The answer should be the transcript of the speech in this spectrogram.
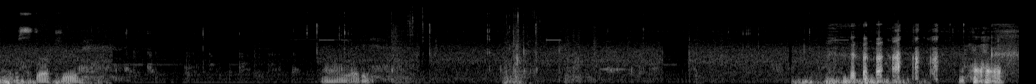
I'm stuck here. Already. Yeah,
